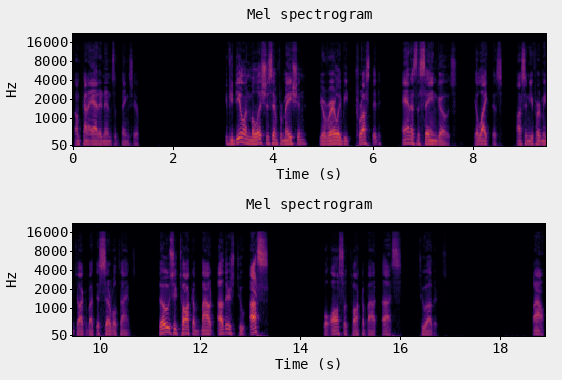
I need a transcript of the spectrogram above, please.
I'm kind of adding in some things here. If you deal in malicious information, you'll rarely be trusted. And as the saying goes, you'll like this. Austin, you've heard me talk about this several times. Those who talk about others to us will also talk about us to others. Wow.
